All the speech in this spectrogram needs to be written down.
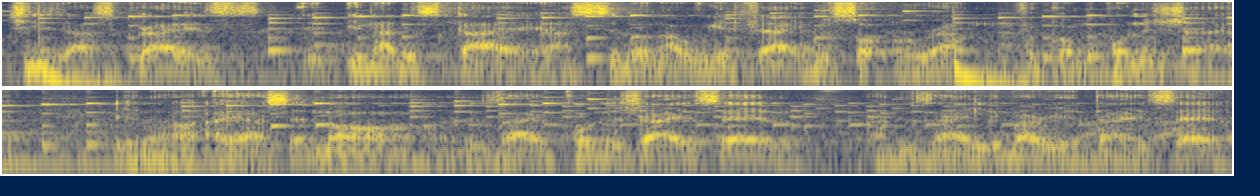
Jesus Christ in the sky, I sit on a wait for I do something wrong, for come punish I. You know, I said, no, it's I punish I said, and it's I liberate I said.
